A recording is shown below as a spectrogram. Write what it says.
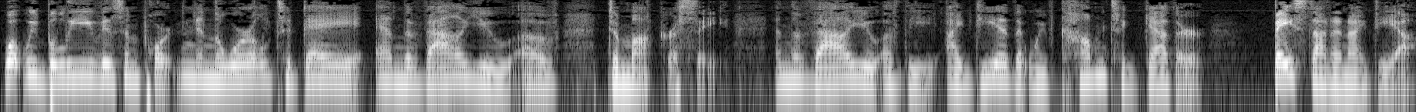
what we believe is important in the world today and the value of democracy and the value of the idea that we've come together based on an idea.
